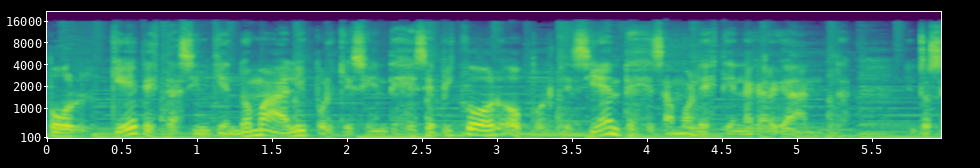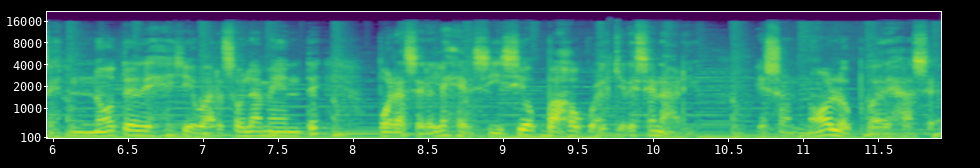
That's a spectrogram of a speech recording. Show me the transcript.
por qué te estás sintiendo mal y por qué sientes ese picor o por qué sientes esa molestia en la garganta. Entonces no te dejes llevar solamente por hacer el ejercicio bajo cualquier escenario. Eso no lo puedes hacer.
